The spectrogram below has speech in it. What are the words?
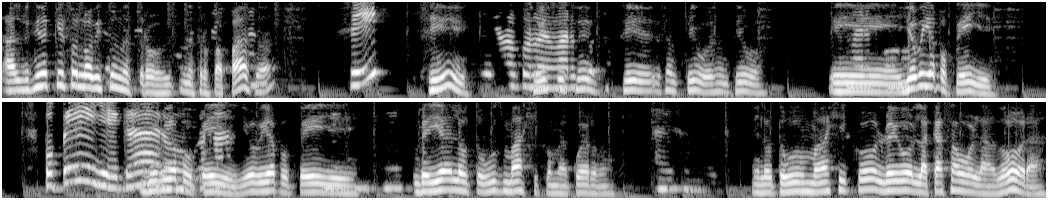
alucina que eso lo ha visto nuestro, nuestros papás, ¿ah? ¿Sí? Sí. Sí, de Marcos. Sí, es antiguo, es antiguo. Eh, yo veía Popeye. Popeye, claro. Yo veía Popeye, yo veía Popeye. Veía el autobús mágico, me acuerdo. Ah, eso no El autobús mágico, luego la casa voladora.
